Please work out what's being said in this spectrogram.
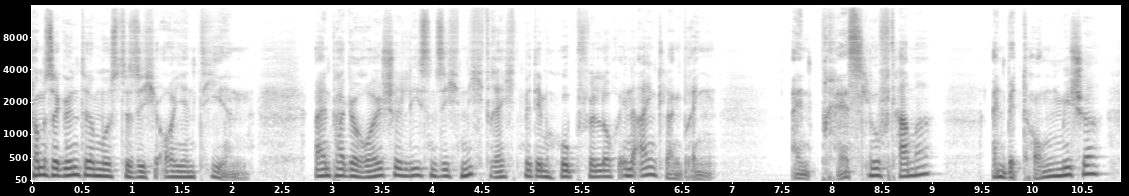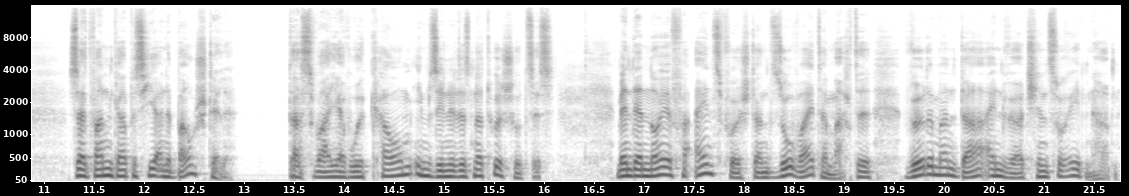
Kommissar Günther musste sich orientieren. Ein paar Geräusche ließen sich nicht recht mit dem Hupfeloch in Einklang bringen. Ein Presslufthammer? Ein Betonmischer? Seit wann gab es hier eine Baustelle? Das war ja wohl kaum im Sinne des Naturschutzes. Wenn der neue Vereinsvorstand so weitermachte, würde man da ein Wörtchen zu reden haben.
